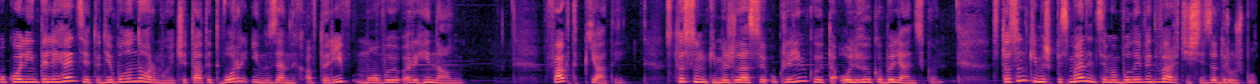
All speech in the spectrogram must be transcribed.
У колі інтелігенції тоді було нормою читати твори іноземних авторів мовою оригіналу. Факт п'ятий. Стосунки між Лесою Українкою та Ольгою Кобилянською. Стосунки між письменницями були відвертіші за дружбу.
